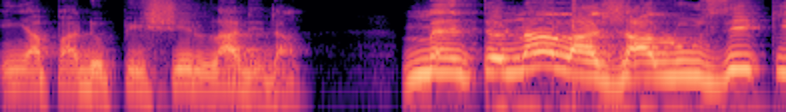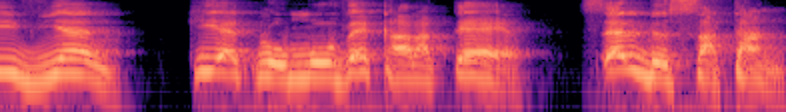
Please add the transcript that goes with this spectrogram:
Il n'y a pas de péché là-dedans. Maintenant, la jalousie qui vient, qui est le mauvais caractère, celle de Satan,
